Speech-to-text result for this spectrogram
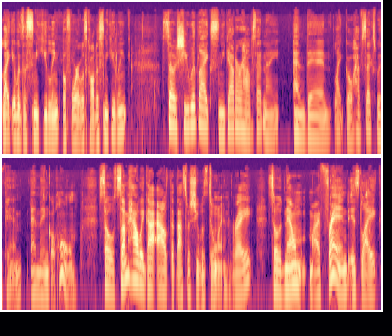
Like it was a sneaky link before it was called a sneaky link. So she would like sneak out her house at night and then like go have sex with him and then go home. So somehow it got out that that's what she was doing, right? So now my friend is like,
